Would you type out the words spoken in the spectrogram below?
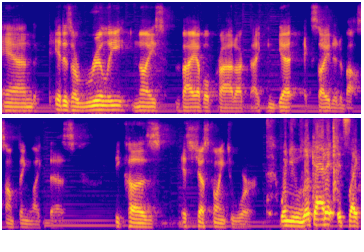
And it is a really nice, viable product. I can get excited about something like this because it's just going to work. When you look at it, it's like,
